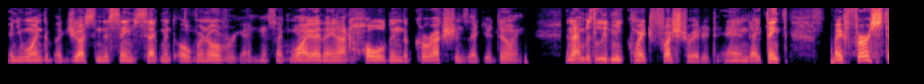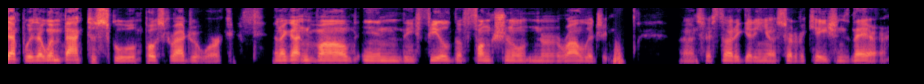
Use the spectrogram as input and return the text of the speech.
and you wind up adjusting the same segment over and over again. And it's like, why are they not holding the corrections that you're doing? And that was leaving me quite frustrated. And I think my first step was I went back to school, postgraduate work, and I got involved in the field of functional neurology. Uh, so I started getting you know certifications there,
